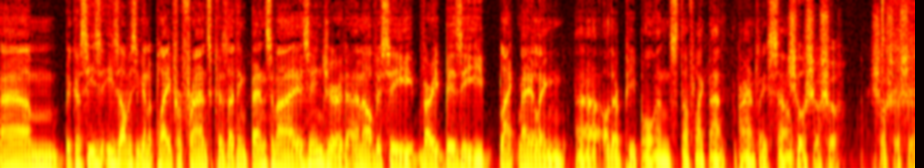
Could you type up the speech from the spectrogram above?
um, because he's he's obviously going to play for France because I think Benzema is injured and obviously very busy blackmailing uh, other people and stuff like that. Apparently, so Sure, sure, sure, sure, sure, sure.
